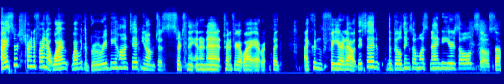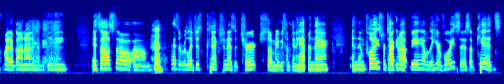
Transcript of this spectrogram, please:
I searched trying to find out why why would the brewery be haunted? You know, I'm just searching the internet trying to figure out why but I couldn't figure it out. They said the building's almost 90 years old, so stuff might have gone on in the beginning. It's also um, hmm. has a religious connection as a church, so maybe something happened there. And the employees were talking about being able to hear voices of kids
